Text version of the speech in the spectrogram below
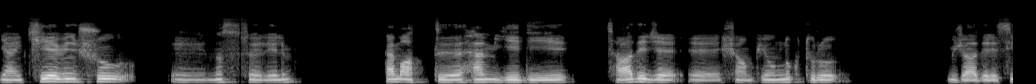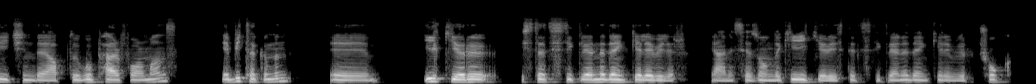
yani Kiev'in şu, eee, nasıl söyleyelim, hem attığı hem yediği sadece, eee, şampiyonluk turu mücadelesi içinde yaptığı bu performans, e, bir takımın, eee, ilk yarı istatistiklerine denk gelebilir. Yani sezondaki ilk yarı istatistiklerine denk gelebilir. Çok,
